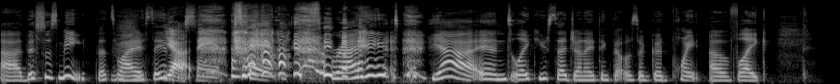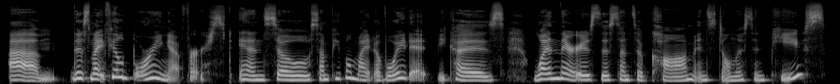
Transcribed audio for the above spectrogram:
Uh, this was me. That's why I say yeah, that. same, same. right? Yeah. And like you said, Jen, I think that was a good point of like, um, this might feel boring at first. And so some people might avoid it because when there is this sense of calm and stillness and peace,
